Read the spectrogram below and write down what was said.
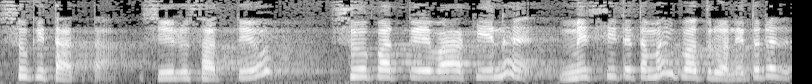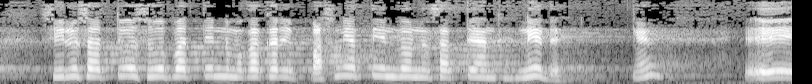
සුකිතත්තා. සීලු සත්‍යයෝ සුවපත්වේවා කියන මෙස්සිට තමයි පතුරුවන් එතට සිරු සත්‍යයෝ සුවපත්වෙන්න්න මොකකරි පස්්නයක්ත්තයෙන් දොන්න සත්‍යයන්ට නේද? ඒ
